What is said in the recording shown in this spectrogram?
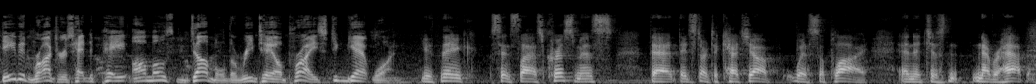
David Rogers had to pay almost double the retail price to get one. You think since last Christmas, that they'd start to catch up with supply, and it just never happened.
